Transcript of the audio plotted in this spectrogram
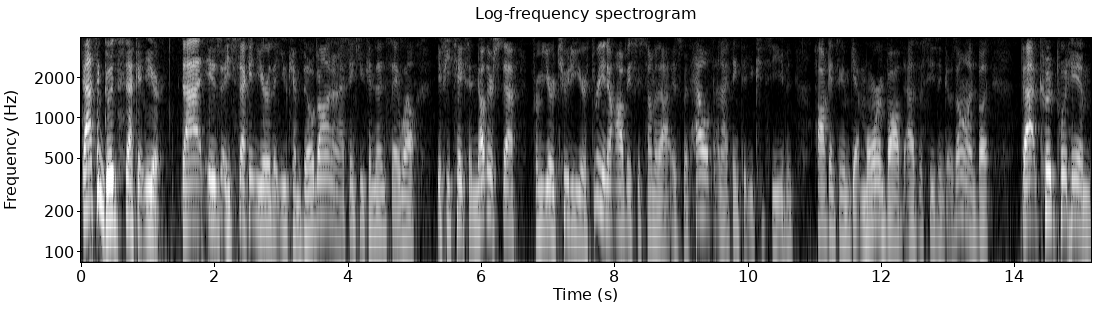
That's a good second year that is a second year that you can build on. And I think you can then say, well, if he takes another step from year two to year three, now obviously some of that is with health. And I think that you could see even Hockenson get more involved as the season goes on. But that could put him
